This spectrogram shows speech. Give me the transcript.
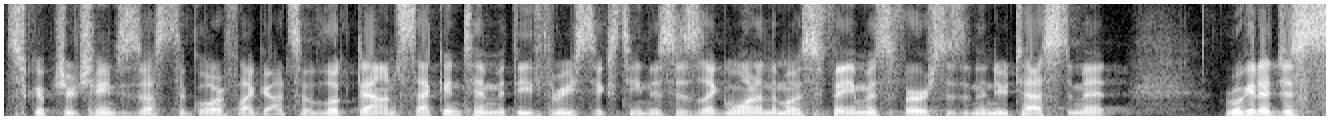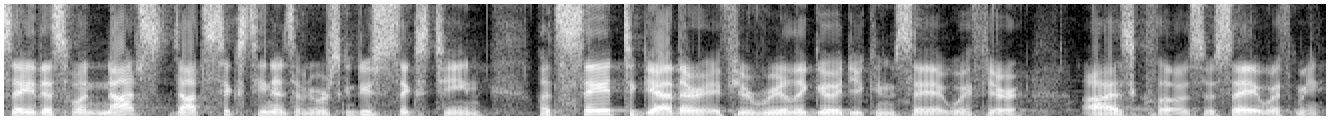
Scripture changes us to glorify God. So look down, 2 Timothy 3.16. This is like one of the most famous verses in the New Testament. We're going to just say this one, not, not 16 and 17. We're just going to do 16. Let's say it together. If you're really good, you can say it with your eyes closed. So say it with me.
